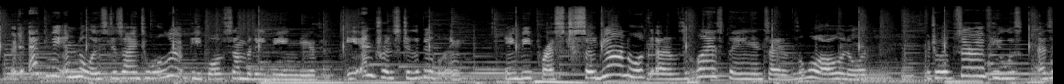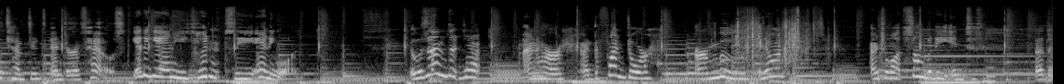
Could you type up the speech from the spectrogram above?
to activate a noise designed to alert people of somebody being near the entrance to the building and be pressed, so John looked out of the glass pane inside of the wall in order to observe who was as attempting to enter his house. Yet again, he couldn't see anyone. It was then that John and her at the front door are moved in order to let somebody into the,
